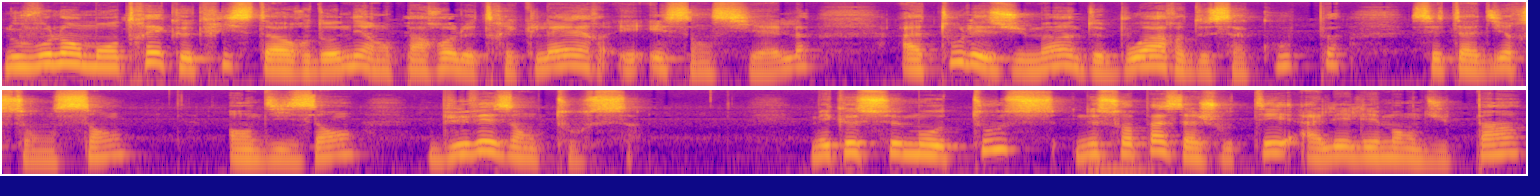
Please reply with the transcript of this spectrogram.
nous voulons montrer que Christ a ordonné en paroles très claires et essentielles à tous les humains de boire de sa coupe, c'est-à-dire son sang, en disant Buvez-en tous. Mais que ce mot tous ne soit pas ajouté à l'élément du pain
